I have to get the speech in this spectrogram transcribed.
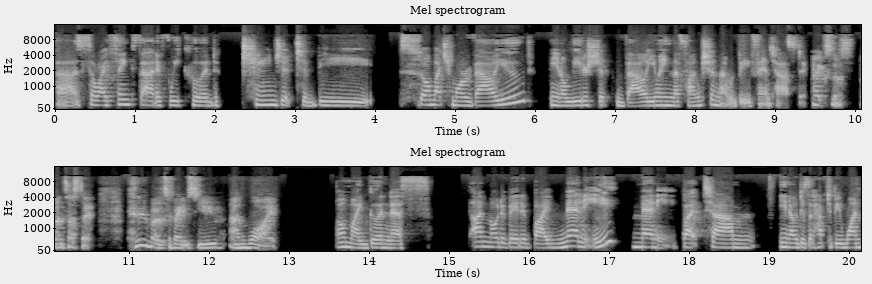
Uh, so I think that if we could change it to be so much more valued, you know, leadership valuing the function, that would be fantastic. Excellent. Fantastic. Who motivates you and why? Oh my goodness. I'm motivated by many, many, but, um, you know, does it have to be one?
